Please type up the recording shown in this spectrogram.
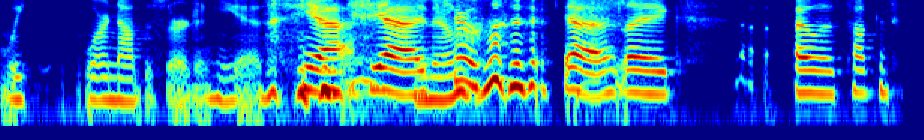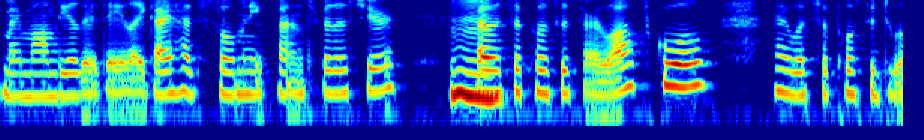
We we're not the surgeon; He is. Yeah, yeah, it's know? true. Yeah, like I was talking to my mom the other day. Like I had so many plans for this year. Mm-hmm. I was supposed to start law school. I was supposed to do a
